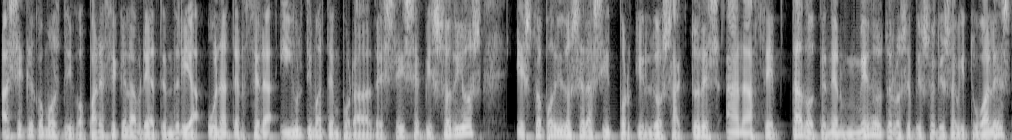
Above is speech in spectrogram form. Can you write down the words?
Así que, como os digo, parece que la Brea tendría una tercera y última temporada de seis episodios. Esto ha podido ser así porque los actores han aceptado tener menos de los episodios habituales.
